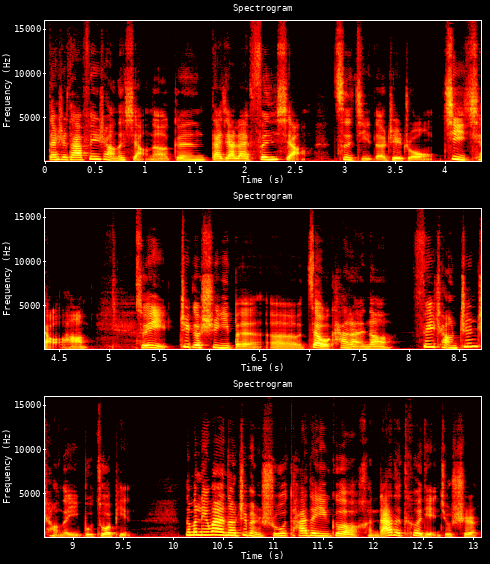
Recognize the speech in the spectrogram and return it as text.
但是他非常的想呢，跟大家来分享自己的这种技巧哈。所以这个是一本呃，在我看来呢，非常真诚的一部作品。那么另外呢，这本书它的一个很大的特点就是，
